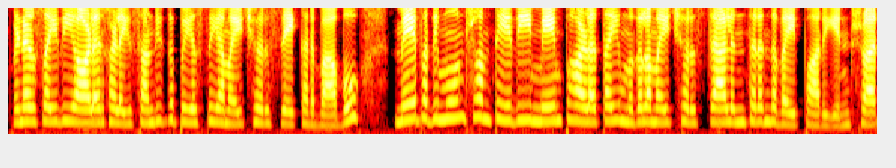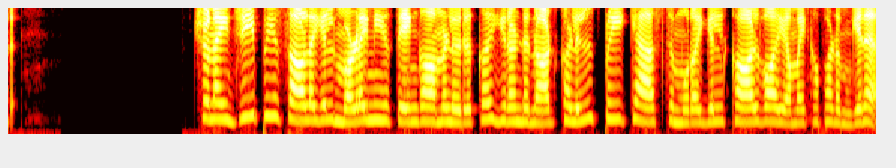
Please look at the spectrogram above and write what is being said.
பின்னர் செய்தியாளர்களை சந்தித்து பேசிய அமைச்சர் சேகர் பாபு மே பதிமூன்றாம் தேதி மேம்பாலத்தை முதலமைச்சர் ஸ்டாலின் திறந்து வைப்பார் என்றார். சென்னை ஜிபி சாலையில் மழைநீர் தேங்காமல் இருக்க இரண்டு நாட்களில் ப்ரீகாஸ்ட் முறையில் கால்வாய் அமைக்கப்படும் என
